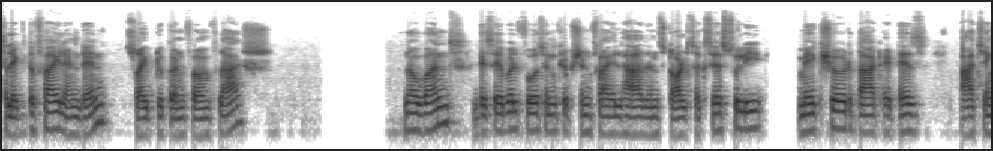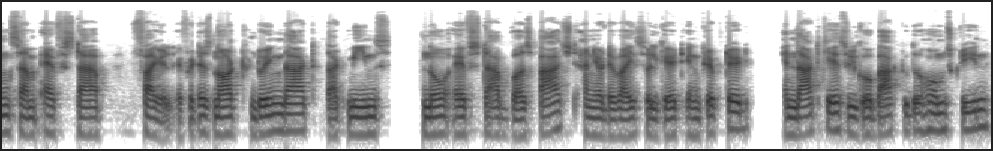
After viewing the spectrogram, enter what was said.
Select the file and then swipe to confirm flash. Now once disable force encryption file has installed successfully, make sure that it is patching some fstab file. If it is not doing that, that means no fstab was patched and your device will get encrypted. In that case, you'll go back to the home screen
